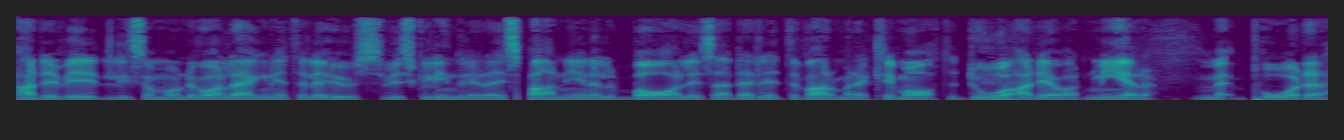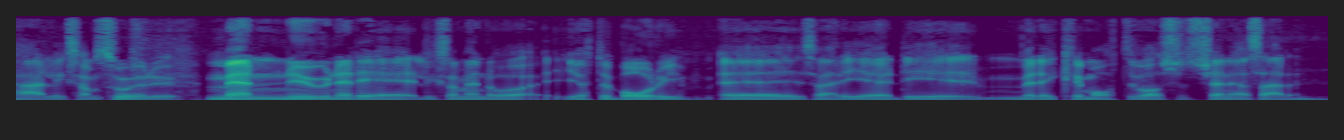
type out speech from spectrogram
hade vi liksom, om det var en lägenhet eller hus vi skulle inreda i Spanien eller Bali så här, där det är lite varmare klimat, då Mm. hade jag varit mer på det här liksom. Så är det ju. Men nu när det är liksom ändå Göteborg eh, i Sverige, det, med det klimatet var så känner jag så här, Mm.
